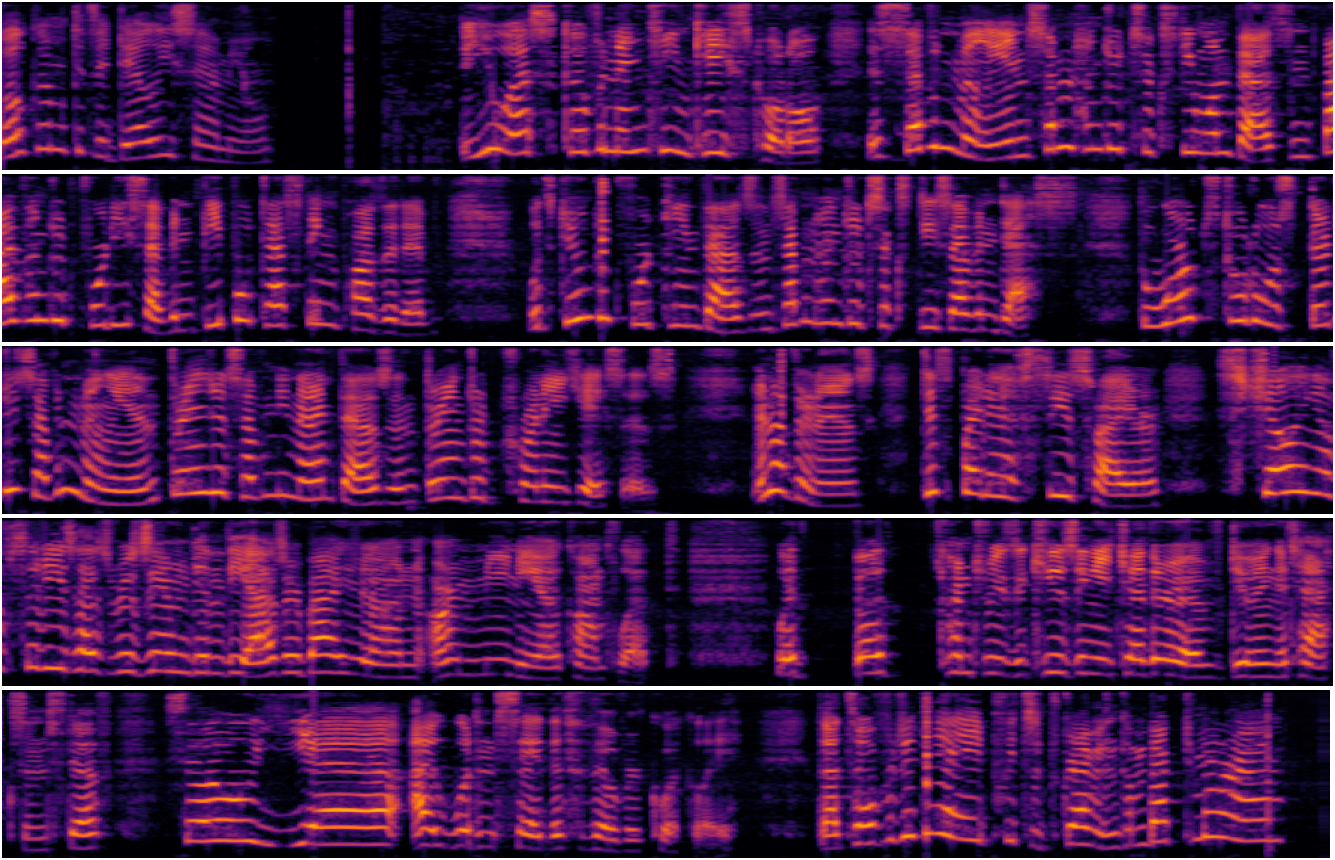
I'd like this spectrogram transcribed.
Welcome to the Daily Samuel. The U.S. COVID 19 case total is 7,761,547 people testing positive, with 214,767 deaths. The world's total is 37,379,320 cases. In other news, despite a ceasefire, shelling of cities has resumed in the Azerbaijan-Armenia conflict, with both countries accusing each other of doing attacks and stuff. So, yeah, I wouldn't say this is over quickly. That's all for today. Please subscribe and come back tomorrow.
